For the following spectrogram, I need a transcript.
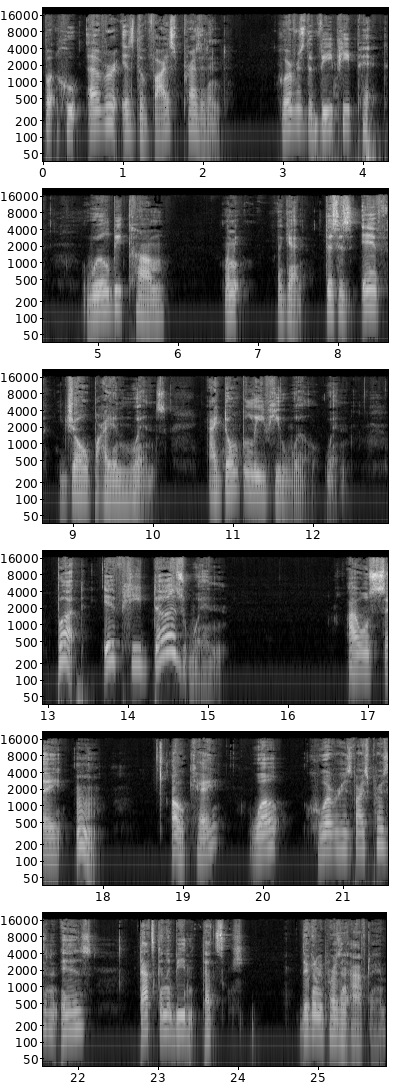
but whoever is the vice president whoever is the VP pick will become, let me, again, this is if Joe Biden wins. I don't believe he will win. But if he does win, I will say, hmm, okay, well, whoever his vice president is, that's gonna be, that's, they're gonna be president after him.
